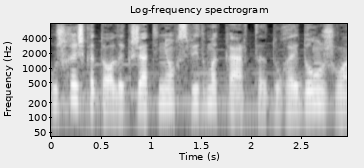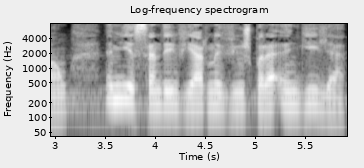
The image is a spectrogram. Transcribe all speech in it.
os reis católicos já tinham recebido uma carta do rei Dom João ameaçando enviar navios para Anguilha,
